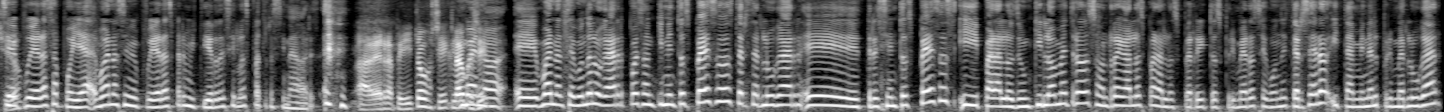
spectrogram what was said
si me pudieras apoyar, bueno, si me pudieras permitir decir los patrocinadores. A ver, rapidito, sí, claro que bueno, sí. eh, bueno, el segundo lugar pues son 500 pesos, tercer lugar eh, 300 pesos y para los de un kilómetro son regalos para los perritos, primero, segundo y tercero y también el primer lugar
